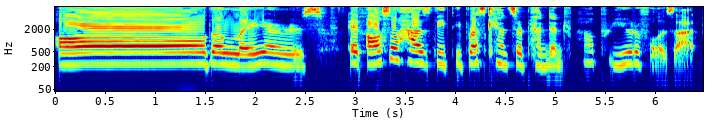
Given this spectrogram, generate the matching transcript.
all the layers. It also has the, the breast cancer pendant. How beautiful is that?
